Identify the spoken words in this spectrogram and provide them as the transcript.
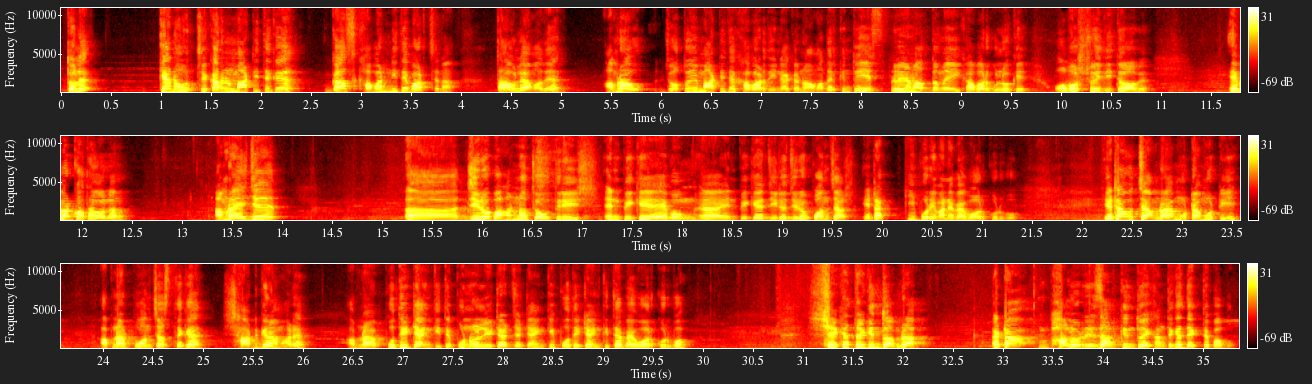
তাহলে কেন হচ্ছে? কারণ মাটি থেকে গাছ খাবার নিতে পারছে না। তাহলে আমাদের আমরা যতই মাটিতে খাবার দিই না কেন, আমাদের কিন্তু স্প্রের মাধ্যমে এই খাবারগুলোকে অবশ্যই দিতে হবে। এবার কথা হলো, আমরা এই যে জিরো বাহান্ন চৌত্রিশ এনপিকে এবং এনপিকে জিরো জিরো পঞ্চাশ, এটা কি পরিমাণে ব্যবহার করব। এটা হচ্ছে আমরা মোটামুটি আপনার পঞ্চাশ থেকে ষাট গ্রাম হারে আপনার প্রতি ট্যাঙ্কিতে, পনেরো লিটার যে ট্যাঙ্কি, প্রতি ট্যাঙ্কিতে ব্যবহার করব। সেক্ষেত্রে কিন্তু আমরা একটা ভালো রেজাল্ট কিন্তু এখান থেকে দেখতে পাবো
